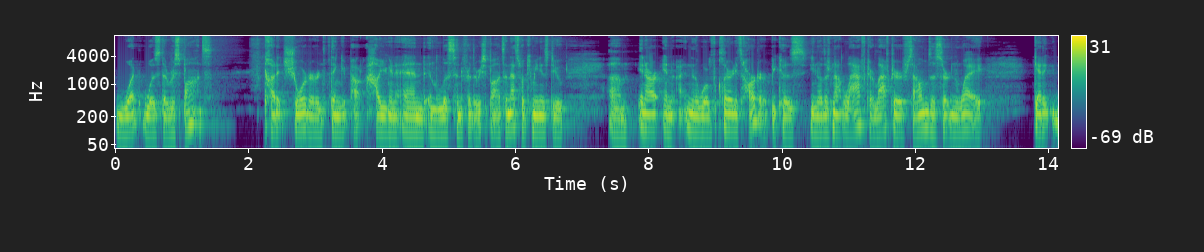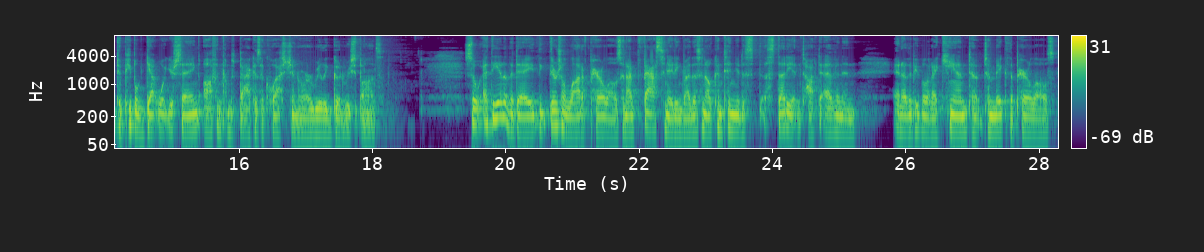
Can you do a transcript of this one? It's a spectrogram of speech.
What was the response? Cut it shorter and think about how you're going to end and listen for the response. And that's what comedians do. Um, in our in, in the world of clarity, it's harder because you know there's not laughter. Laughter sounds a certain way. Getting do people get what you're saying? Often comes back as a question or a really good response. So at the end of the day, th- there's a lot of parallels, and I'm fascinating by this, and I'll continue to st- study it and talk to Evan and and other people that I can to to make the parallels.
